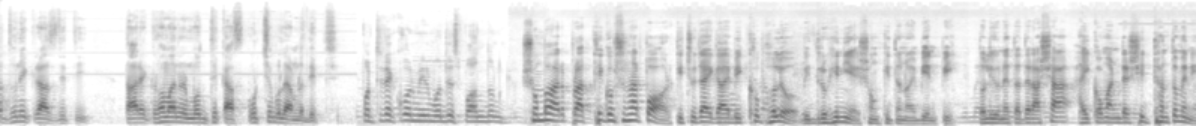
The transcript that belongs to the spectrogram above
আধুনিক রাজনীতি তারেক রহমানের মধ্যে কাজ করছে বলে আমরা দেখছি। প্রত্যেকটা কর্মীর মধ্যে স্পন্দন। সোমবার প্রার্থী ঘোষণার পর কিছু জায়গায় বিক্ষোভ হলেও বিদ্রোহী নিয়ে শঙ্কিত নয় বিএনপি। দলীয় নেতাদের আশা হাইকমান্ডের সিদ্ধান্ত মেনে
